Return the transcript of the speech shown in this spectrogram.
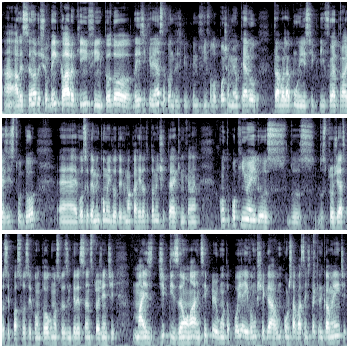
a Alessandra deixou bem claro aqui, enfim, todo desde criança quando enfim falou, poxa, meu, eu quero trabalhar com isso e foi atrás e estudou. É, você também comentou, teve uma carreira totalmente técnica, né? Conta um pouquinho aí dos, dos, dos projetos que você passou, você contou algumas coisas interessantes pra gente, mais de pisão lá, a gente sempre pergunta, pô, e aí, vamos chegar, vamos conversar bastante tecnicamente.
